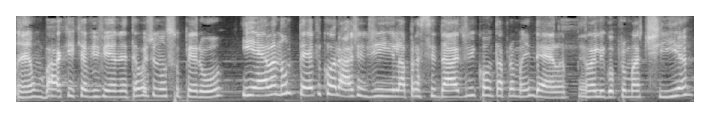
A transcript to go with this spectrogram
é um baque que a Viviane até hoje não superou. E ela não teve coragem de ir lá para a cidade e contar para a mãe dela. Ela ligou para uma tia,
